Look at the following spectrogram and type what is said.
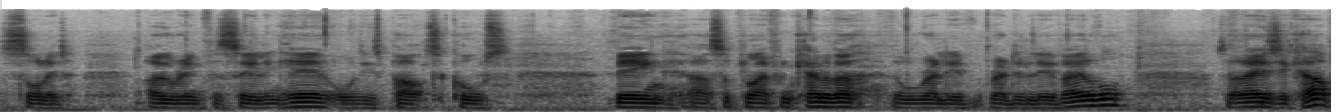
solid o-ring for sealing here. All these parts of course being uh, supplied from Canada they're all readily, readily available. So there's your cup.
